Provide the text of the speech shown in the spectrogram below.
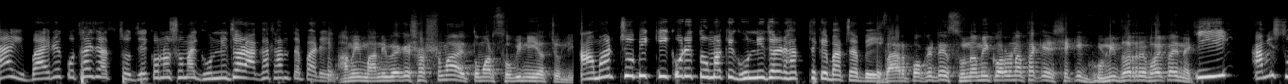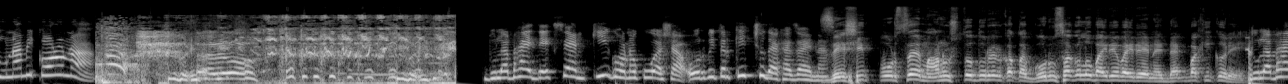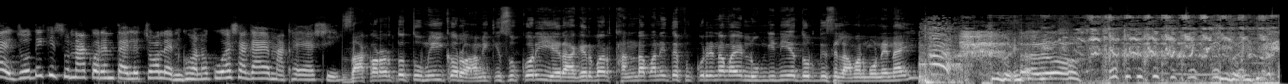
এই বাইরে কোথায় যাচ্ছ? যে কোনো সময় ঘূর্ণিঝড় আঘাত হানতে পারে। আমি মানিব্যাগে সবসময় তোমার ছবি নিয়ে চলি। আমার ছবি কি করে তোমাকে ঘূর্ণিঝড়ের হাত থেকে বাঁচাবে? যার পকেটে সুনামি করোনা থাকে সে কি ঘূর্ণিঝড়ের ভয় পায় নাকি? কি? আমি সুনামি করো না। দুলা ভাই দেখছেন? কি ঘন কুয়াশা ওর ভিতর কিচ্ছু দেখা যায় না। যে শীত পড়ছে মানুষ তো দূরের কথা গরু ছাগলও বাইরে বাইরে নাই দেখবা কি করে। দুলা ভাই যদি কিছু না করেন তাইলে চলেন ঘন কুয়াশা গায়ে মাখায় আসি। যা করার তো তুমিই করো আমি কিছু করি। এর আগের বার ঠান্ডা পানিতে পুকুরে নামায় লুঙ্গি নিয়ে দৌড় দিছিল আমার মনে নাই?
